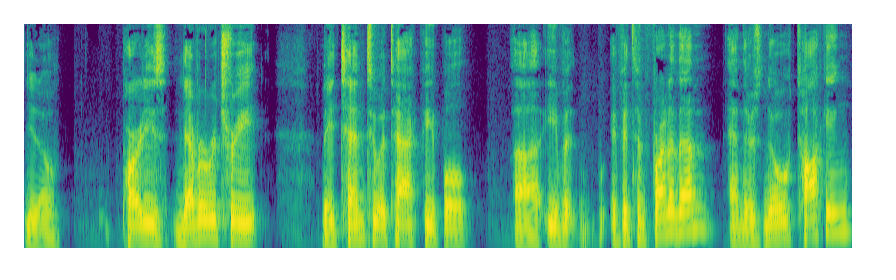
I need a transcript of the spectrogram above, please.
you know, parties never retreat; they tend to attack people, uh, even if it's in front of them and there's no talking,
